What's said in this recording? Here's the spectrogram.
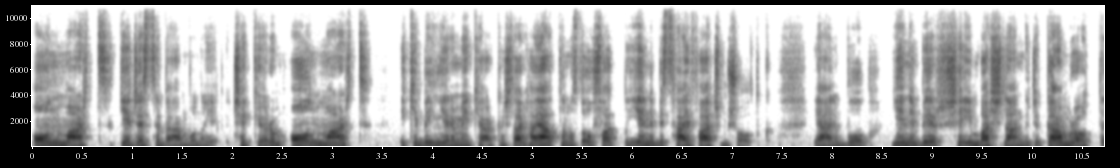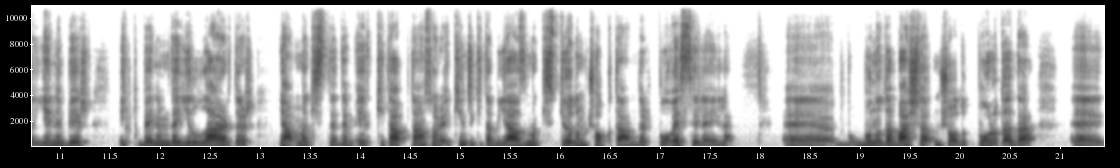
10 Mart gecesi ben bunu çekiyorum. 10 Mart 2022 arkadaşlar hayatımızda ufak bir yeni bir sayfa açmış olduk. Yani bu yeni bir şeyin başlangıcı. Gumroad'da yeni bir benim de yıllardır yapmak istediğim ilk kitaptan sonra ikinci kitabı yazmak istiyordum çoktandır. Bu vesileyle E, bu- bunu da başlatmış olduk. Burada da e,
